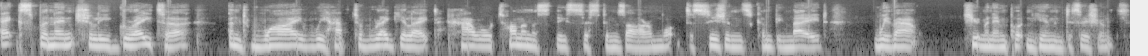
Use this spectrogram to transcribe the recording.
exponentially greater and why we have to regulate how autonomous these systems are and what decisions can be made without human input and human decisions.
